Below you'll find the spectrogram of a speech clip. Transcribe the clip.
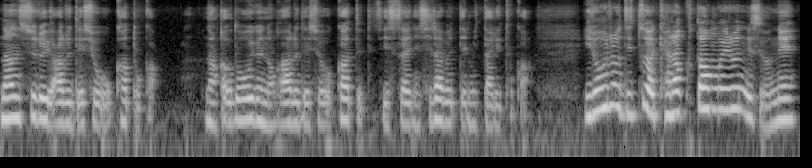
何種類あるでしょうかとか、なんかどういうのがあるでしょうかって言って実際に調べてみたりとか、いろいろ実はキャラクターもいるんですよね。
